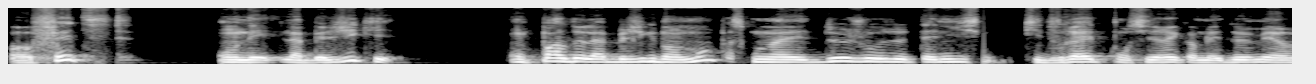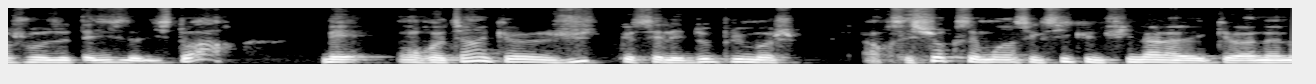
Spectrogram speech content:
au fait, on est, la Belgique, on parle de la Belgique dans le monde parce qu'on a les deux joueuses de tennis qui devraient être considérées comme les deux meilleures joueuses de tennis de l'histoire, mais on retient que juste que c'est les deux plus moches. Alors c'est sûr que c'est moins sexy qu'une finale avec euh, Anna,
